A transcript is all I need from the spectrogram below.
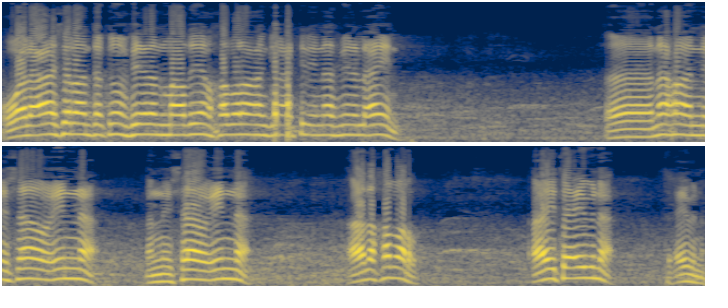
والعاشر أن تكون فعلا ماضيا خبرا عن جماعة الإناث من العين. آه نحو النساء إن النساء إن هذا خبر. أي تعبنا. تعبنا.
